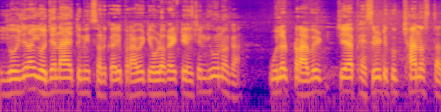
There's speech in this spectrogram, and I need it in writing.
योजना योजना आहे तुम्ही सरकारी प्रायव्हेट एवढं काही टेन्शन घेऊ नका. उलट प्रायव्हेटच्या फॅसिलिटी खूप छान असतात.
